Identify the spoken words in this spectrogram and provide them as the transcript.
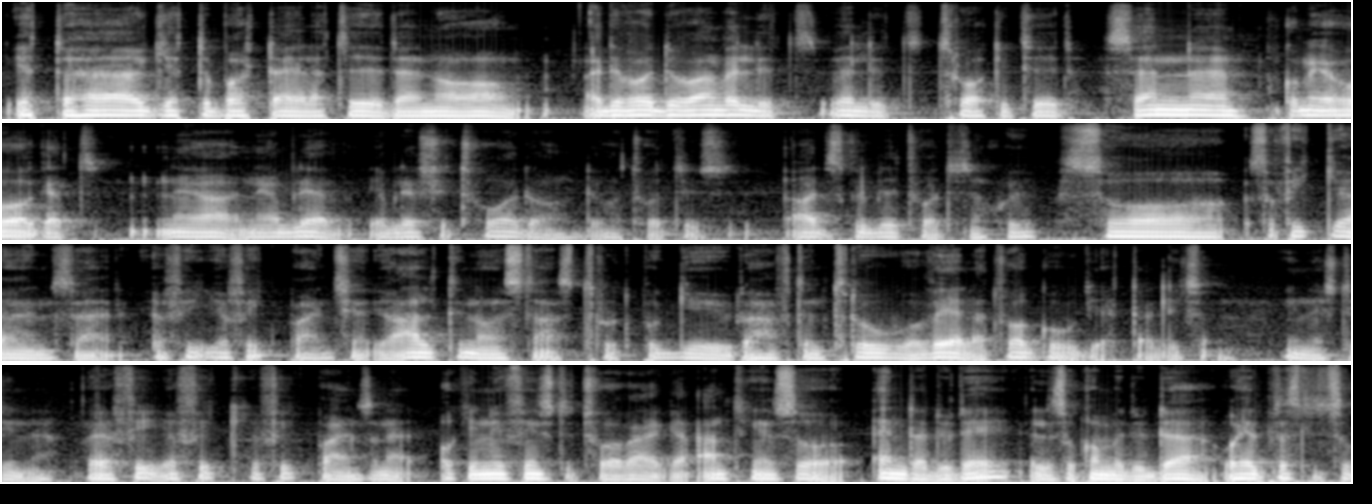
Jättehög, jätteborta hela tiden. Och, ja, det, var, det var en väldigt, väldigt tråkig tid. Sen eh, kommer jag ihåg att när jag, när jag, blev, jag blev 22 då, det var 2000, ja det skulle bli 2007. Så, så fick jag en så här, jag fick, jag fick bara en känsla. Jag har alltid någonstans trott på Gud och haft en tro och velat vara godhjärtad liksom innerst inne. Och jag fick, jag, fick, jag fick bara en sån här, okej nu finns det två vägar. Antingen så ändrar du dig eller så kommer du dö. Och helt plötsligt så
